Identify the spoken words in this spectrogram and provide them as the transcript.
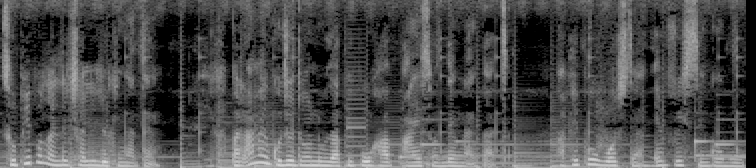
So people are literally looking at them. But Ama and Kojo don't know that people have eyes on them like that. But people watch their every single move.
